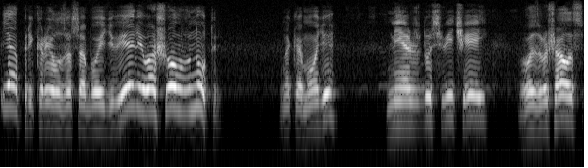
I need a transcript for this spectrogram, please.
Я прикрыл за собой дверь и вошел внутрь. На комоде между свечей возвышалась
